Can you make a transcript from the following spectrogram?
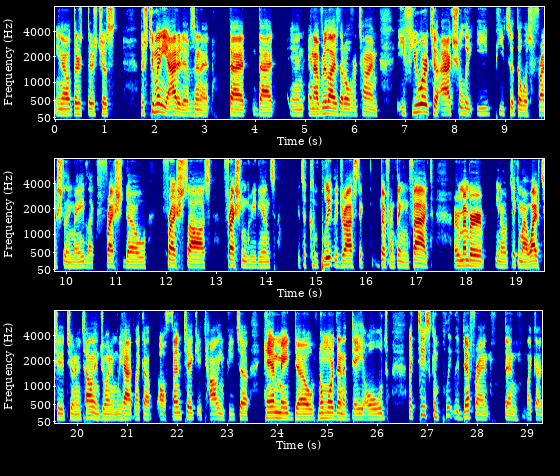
you know, there's there's just there's too many additives in it that that and and I've realized that over time, if you were to actually eat pizza that was freshly made, like fresh dough, fresh sauce, fresh ingredients, it's a completely drastic different thing. In fact, I remember you know taking my wife to to an Italian joint, and we had like a authentic Italian pizza, handmade dough, no more than a day old. Like tastes completely different than like a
